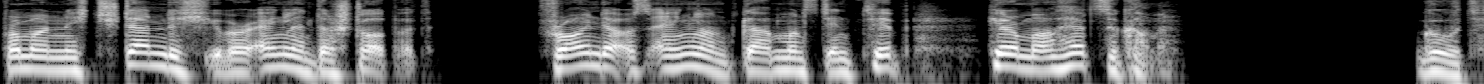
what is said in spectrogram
wo man nicht ständig über Engländer stolpert. Freunde aus England gaben uns den Tipp, hier mal herzukommen. Gut,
